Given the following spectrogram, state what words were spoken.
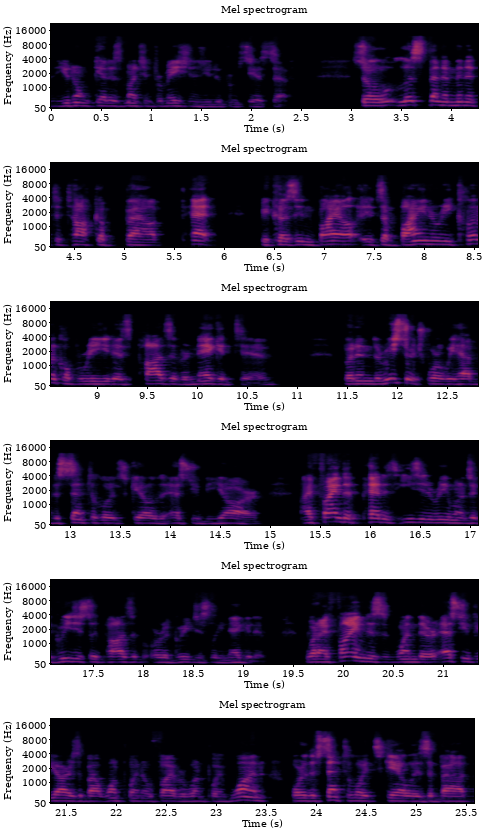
you don't get as much information as you do from CSF. So let's spend a minute to talk about PET because in bio it's a binary clinical read as positive or negative. But in the research world, we have the centiloid scale, the SUVR. I find that PET is easy to read when it's egregiously positive or egregiously negative. What I find is when their SUVR is about 1.05 or 1.1, or the centiloid scale is about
